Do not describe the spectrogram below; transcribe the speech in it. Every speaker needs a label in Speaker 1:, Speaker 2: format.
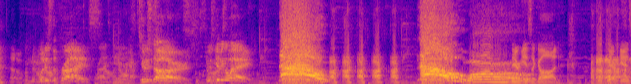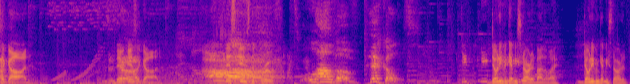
Speaker 1: time.
Speaker 2: Uh-oh.
Speaker 1: What is the prize?
Speaker 3: No, no, have
Speaker 1: Two stars. Who's giving away? No!
Speaker 3: Huh? Huh? Huh? Huh? Huh?
Speaker 1: No!
Speaker 3: Whoa!
Speaker 2: There is a god. There is a god.
Speaker 3: There is
Speaker 2: There
Speaker 3: god.
Speaker 2: is a god.
Speaker 3: Ah.
Speaker 2: This is the
Speaker 3: proof.
Speaker 1: Love of pickles.
Speaker 2: Don't even get me started, by the way. Don't even get me started.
